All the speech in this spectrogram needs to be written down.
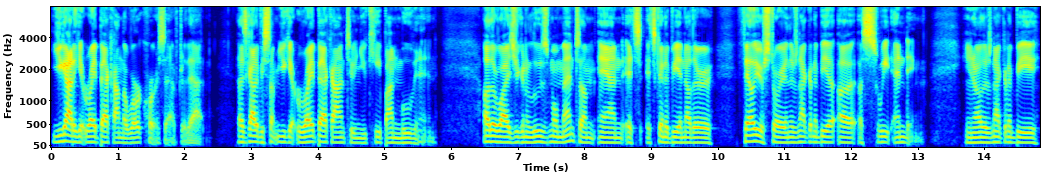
you got to get right back on the workhorse after that. That's got to be something you get right back onto and you keep on moving in. Otherwise you're going to lose momentum and it's it's going to be another failure story and there's not going to be a, a, a sweet ending. You know there's not going to be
